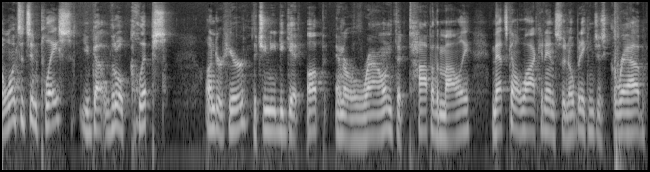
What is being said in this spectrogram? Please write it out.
Now once it's in place, you've got little clips under here that you need to get up and around the top of the MOLLE, And that's going to lock it in so nobody can just grab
